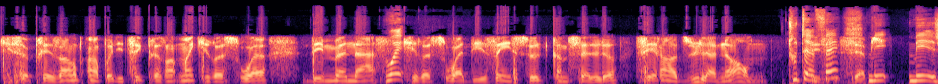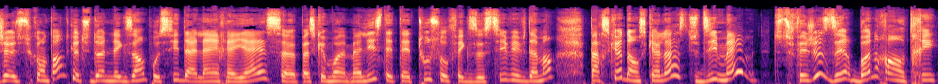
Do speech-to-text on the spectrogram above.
qui se présente en politique présentement, qui reçoit des menaces, oui. qui reçoit des insultes comme celle-là. C'est rendu la norme. Tout à fait. Mais, mais je suis contente que tu donnes l'exemple aussi d'Alain Reyes, parce que moi, ma liste était tout sauf exhaustive, évidemment. Parce que dans ce cas-là, tu dis même, tu te fais juste dire bonne rentrée,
